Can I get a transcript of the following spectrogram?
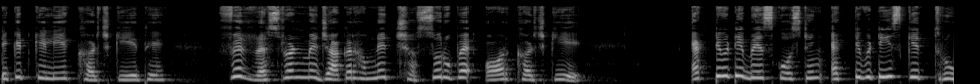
टिकट के लिए खर्च किए थे। फिर रेस्टोरेंट में जाकर हमने छह सौ रुपए और खर्च किए। एक्टिविटी बेस्ड कोस्टिंग एक्टिविटीज़ के थ्रू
